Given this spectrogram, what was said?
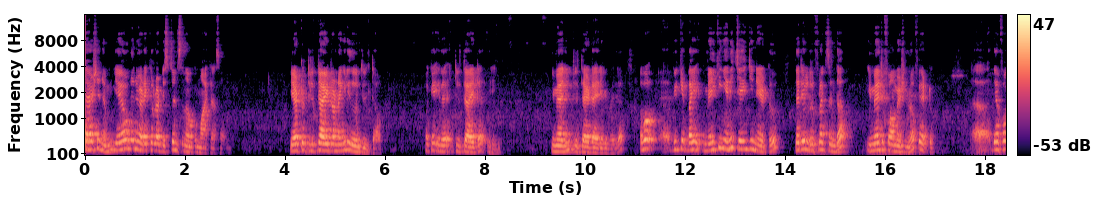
ഡാഷിനും എ ഒന്നിനും ഇടയ്ക്കുള്ള ഡിസ്റ്റൻസ് നമുക്ക് മാറ്റാൻ സാധിക്കും. എ ടു ടിൽറ്റ് ആയിട്ടുണ്ടെങ്കിൽ ഇതും ടിൽറ്റ് ആവും. ഓക്കെ ഇത് ടിൽറ്റായിട്ട് ഇരിക്കും. ഇമാജിൻ ടിൽറ്റായിട്ടായിരിക്കും വരിക. അപ്പോൾ we can by making any change in A two that will reflects in the image formation of A two therefore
